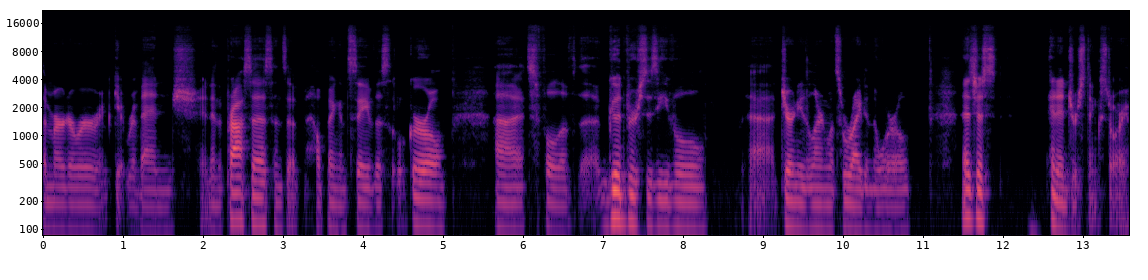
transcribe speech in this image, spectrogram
the murderer and get revenge. And in the process, ends up helping and save this little girl. Uh, it's full of the good versus evil uh, journey to learn what's right in the world. And it's just an interesting story.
